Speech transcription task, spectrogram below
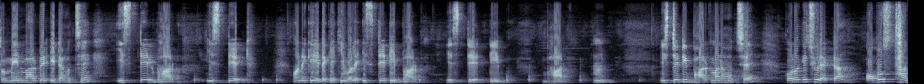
তো মেন ভার্বের এটা হচ্ছে স্টেট ভার্ব স্টেট অনেকে এটাকে কি বলে? স্টেটিভ ভার্ব স্টেটিভ ভার্ব হুম? স্টেটিভ ভার্ব মানে হচ্ছে কোনো কিছুর একটা অবস্থান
